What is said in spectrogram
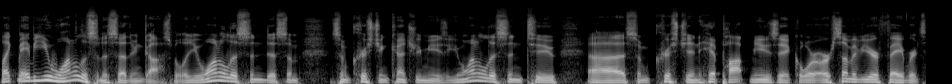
Like maybe you want to listen to Southern gospel, or you want to listen to some some Christian country music. You want to listen to uh, some Christian hip hop music, or or some of your favorites.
